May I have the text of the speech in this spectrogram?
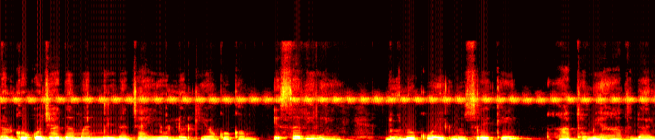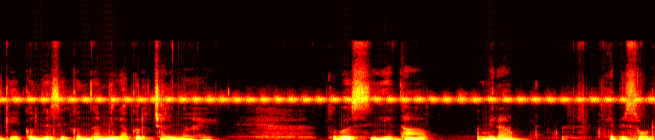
लड़कों को ज़्यादा मान मिलना चाहिए और लड़कियों को कम, ऐसा भी नहीं। दोनों को एक दूसरे के हाथों में हाथ डाल के कंधे से कंधा मिलाकर चलना है। तो बस ये था मेरा एपिसोड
